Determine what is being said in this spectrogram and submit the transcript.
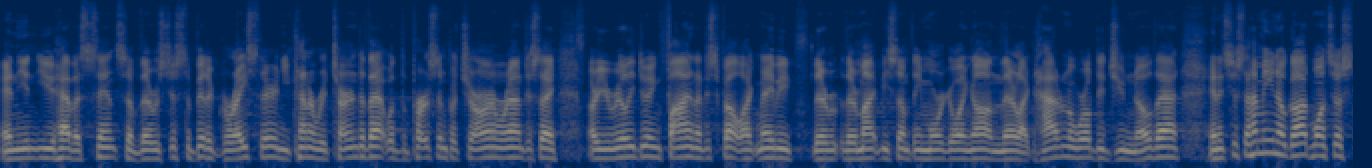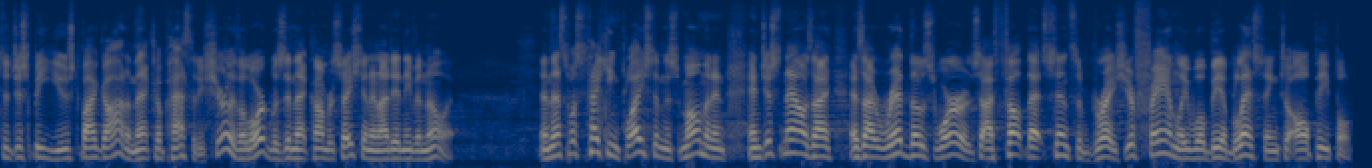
And you, you have a sense of there was just a bit of grace there and you kind of return to that with the person, put your arm around, just say, Are you really doing fine? I just felt like maybe there, there might be something more going on. And they're like, How in the world did you know that? And it's just, I mean, you know, God wants us to just be used by God in that capacity. Surely the Lord was in that conversation and I didn't even know it. And that's what's taking place in this moment. And, and just now, as I, as I read those words, I felt that sense of grace. Your family will be a blessing to all people.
